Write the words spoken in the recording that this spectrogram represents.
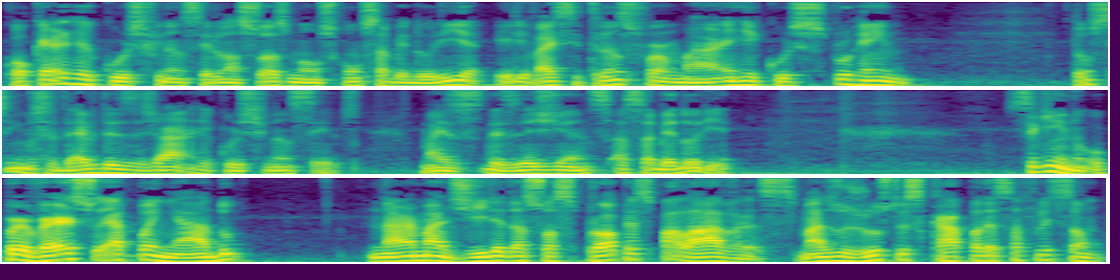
Qualquer recurso financeiro nas suas mãos com sabedoria, ele vai se transformar em recursos para o reino. Então, sim, você deve desejar recursos financeiros, mas deseje antes a sabedoria. Seguindo, o perverso é apanhado na armadilha das suas próprias palavras, mas o justo escapa dessa aflição.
